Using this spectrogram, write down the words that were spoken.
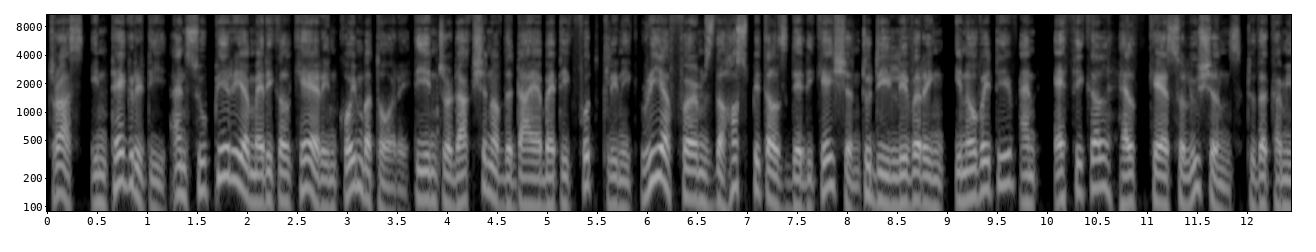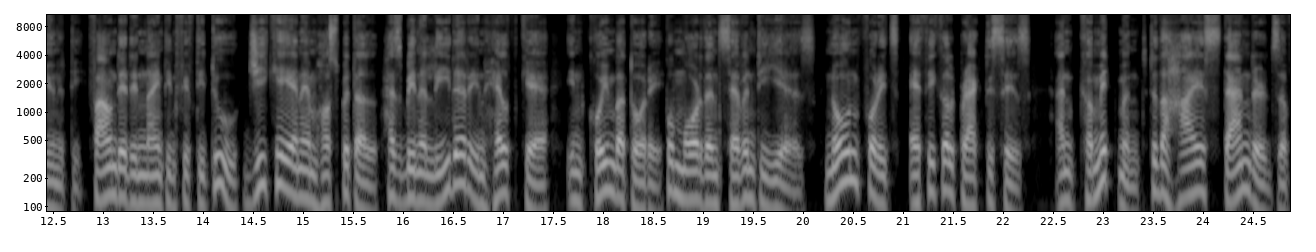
trust, integrity, and superior medical care in Coimbatore. The introduction of the Diabetic Foot Clinic reaffirms the hospital's dedication to delivering innovative and ethical healthcare solutions to the community. Founded in 1952, GKNM Hospital has been a leader in healthcare in Coimbatore for more than 70 years, known for its ethical practices and commitment to the highest standards of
